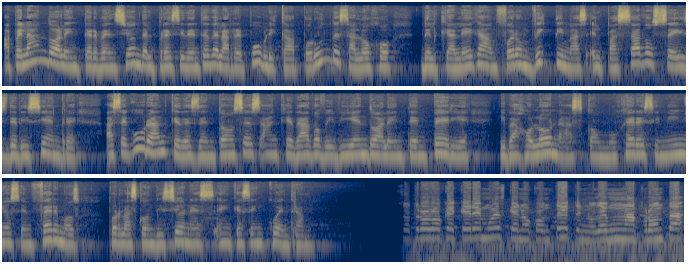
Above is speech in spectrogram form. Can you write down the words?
apelando a la intervención del presidente de la República por un desalojo del que alegan fueron víctimas el pasado 6 de diciembre. Aseguran que desde entonces han quedado viviendo a la intemperie y bajo lonas con mujeres y niños enfermos por las condiciones en que se encuentran. Nosotros lo que queremos es que nos contesten, nos den una pronta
